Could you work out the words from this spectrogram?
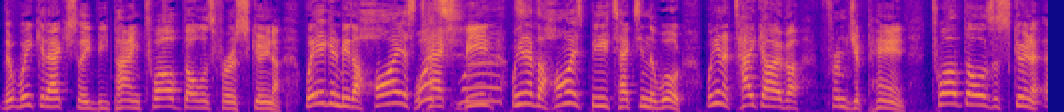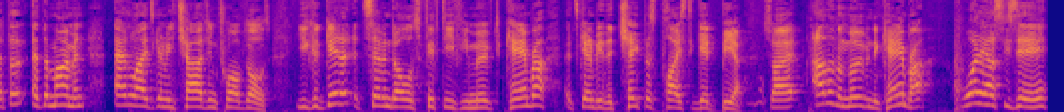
that we could actually be paying twelve dollars for a schooner. We're going to be the highest tax beer. We're going to have the highest beer tax in the world. We're going to take over from Japan. Twelve dollars a schooner. At the at the moment, Adelaide's going to be charging twelve dollars. You could get it at seven dollars fifty if you move to Canberra. It's going to be the cheapest place to get beer. So, other than moving to Canberra, what else is there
